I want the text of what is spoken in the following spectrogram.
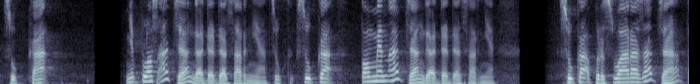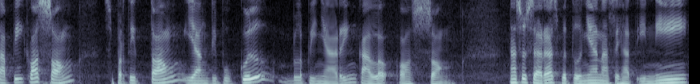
suka nyeplos aja nggak ada dasarnya. Suka komen aja nggak ada dasarnya. Suka bersuara saja tapi kosong seperti tong yang dipukul lebih nyaring kalau kosong. Nah, saudara, sebetulnya nasihat ini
